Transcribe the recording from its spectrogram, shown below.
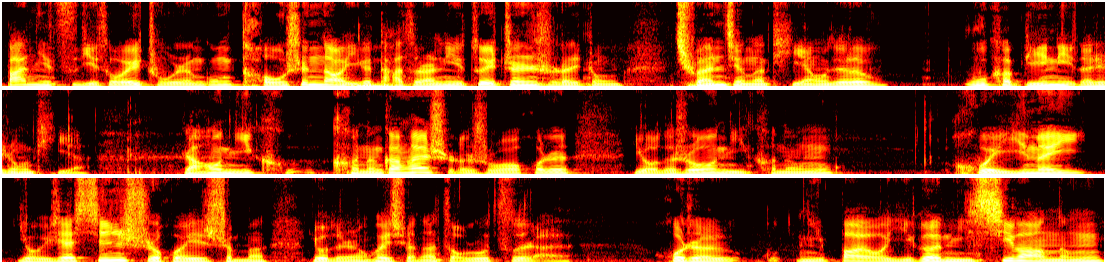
把你自己作为主人公投身到一个大自然里最真实的一种全景的体验，我觉得无可比拟的这种体验。然后你可可能刚开始的时候，或者有的时候你可能会因为有一些心事会什么，有的人会选择走入自然，或者你抱有一个你希望能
